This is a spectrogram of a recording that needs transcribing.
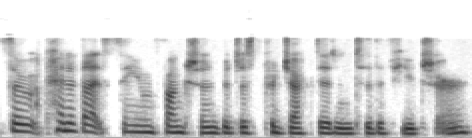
So kind of that same function, but just projected into the future.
